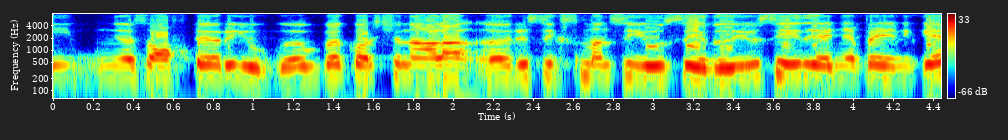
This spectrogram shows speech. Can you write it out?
ഈ സോഫ്റ്റ്വെയർ ഇപ്പൊ കുറച്ച് നാളെ ഒരു സിക്സ് മന്ത്സ് യൂസ് ചെയ്തു. യൂസ് ചെയ്ത് കഴിഞ്ഞപ്പോ എനിക്ക്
